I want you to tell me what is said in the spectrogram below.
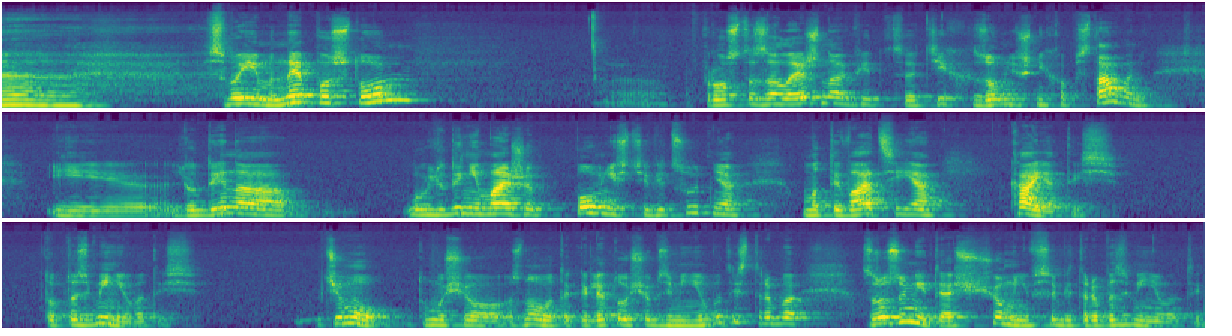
е, своїм непостом е, просто залежна від тих зовнішніх обставин. І людина, у людині майже повністю відсутня мотивація каятись, тобто змінюватись. Чому? Тому що знову таки для того, щоб змінюватись, треба зрозуміти, а що мені в собі треба змінювати.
